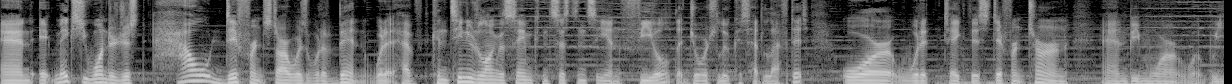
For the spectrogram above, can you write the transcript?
And it makes you wonder just how different Star Wars would have been. Would it have continued along the same consistency and feel that George Lucas had left it? Or would it take this different turn and be more what we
